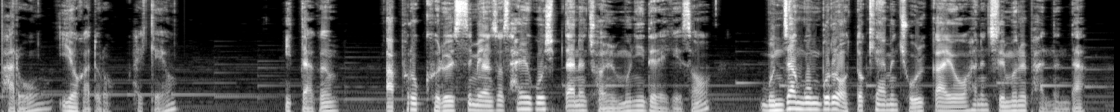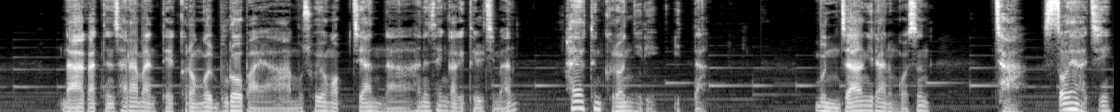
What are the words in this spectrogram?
바로 이어가도록 할게요. 이따금 앞으로 글을 쓰면서 살고 싶다는 젊은이들에게서 문장 공부를 어떻게 하면 좋을까요? 하는 질문을 받는다. 나 같은 사람한테 그런 걸 물어봐야 아무 소용없지 않나 하는 생각이 들지만 하여튼 그런 일이 있다. 문장이라는 것은 자, 써야지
